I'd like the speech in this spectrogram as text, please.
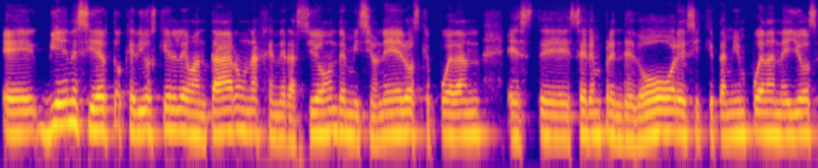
Eh, bien es cierto que Dios quiere levantar una generación de misioneros que puedan este, ser emprendedores y que también puedan ellos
